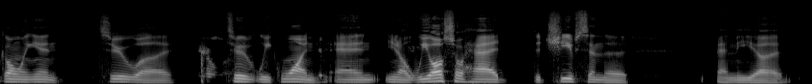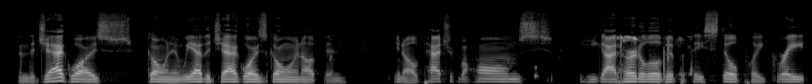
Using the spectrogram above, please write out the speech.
going in to uh, to Week One, and you know we also had the Chiefs and the and the uh, and the Jaguars going in. We had the Jaguars going up, and you know Patrick Mahomes he got hurt a little bit, but they still played great.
